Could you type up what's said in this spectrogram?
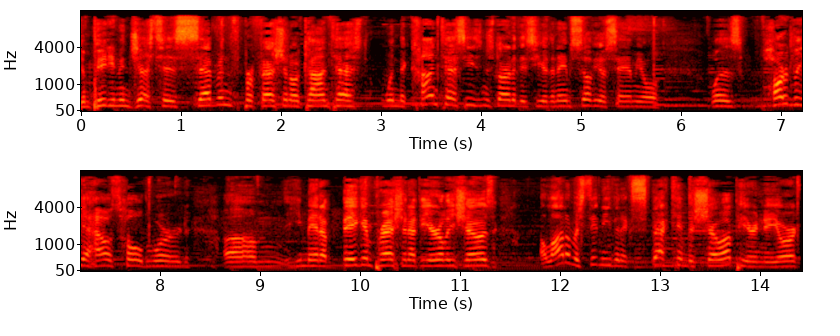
Competing in just his seventh professional contest. When the contest season started this year, the name Silvio Samuel was hardly a household word. Um, he made a big impression at the early shows. A lot of us didn't even expect him to show up here in New York.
